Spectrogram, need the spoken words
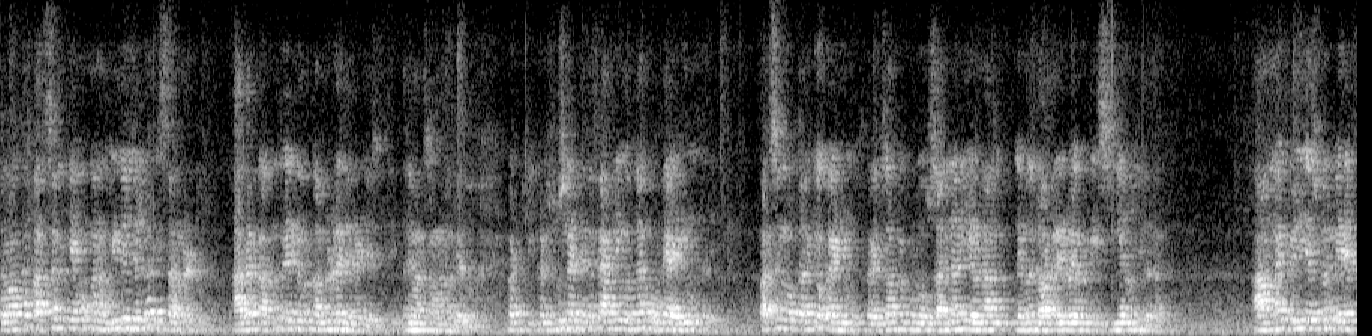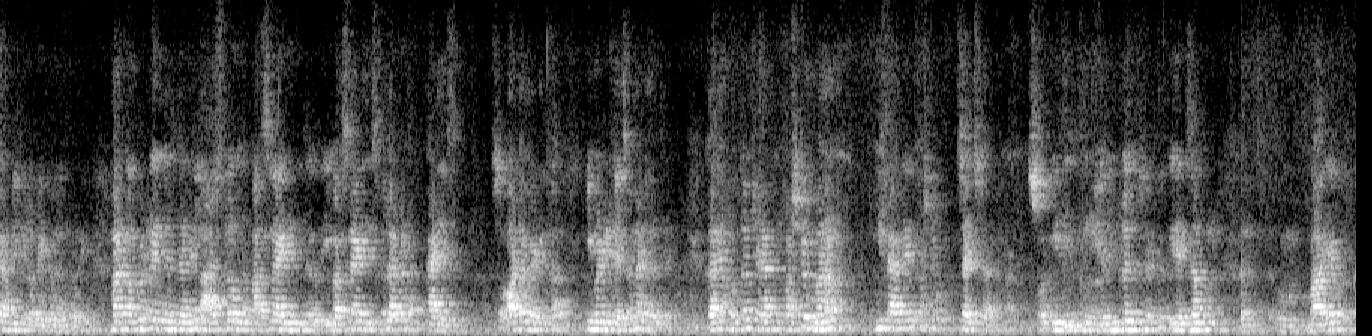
తర్వాత పర్సన్కి ఏమో మనం ఇండివిజువల్గా ఇస్తాం అన్నట్టు. ఆధార్ కాకుండా వేరే నెంబర్ కంప్యూటర్ జనరేట్ చేస్తుంది. అది మనకు సంబంధం లేదు. బట్ ఇక్కడ చూసినట్టయితే ఫ్యామిలీ మొత్తానికి ఒకటే ఐడి ఉంటుంది. పర్సన్ మొత్తానికి ఒక ఐడి ఉంటుంది ఫర్ ఎగ్జాంపుల్ ఇప్పుడు సన్ అని ఇరవై నాలుగు లేకపోతే డాటర్ ఇరవై ఒకటి సి ఉంది కదా. ఆ అమ్మాయి పెళ్ళి చేసుకొని వేరే ఫ్యామిలీకి వెళ్ళిపోయింది అనుకోండి మన కంప్యూటర్ ఏం చేస్తుందంటే లాస్ట్లో ఉన్న పర్సన్ ఐడి ఉంది ఈ పర్సన్ ఐడి తీసుకెళ్ళి అక్కడ యాడ్ చేస్తుంది సో ఆటోమేటిక్గా ఈవెంట్ డీటెయిల్స్ అని అక్కడ వెళ్తాయి కానీ మొత్తం చేయడానికి ఫస్ట్ మనం ఈ ఫ్యామిలీని ఫస్ట్ సెట్ చేయాలి. సో ఇది ఇంట్లో చూసినట్టు ఈ ఎగ్జాంపుల్ భార్య భర్త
